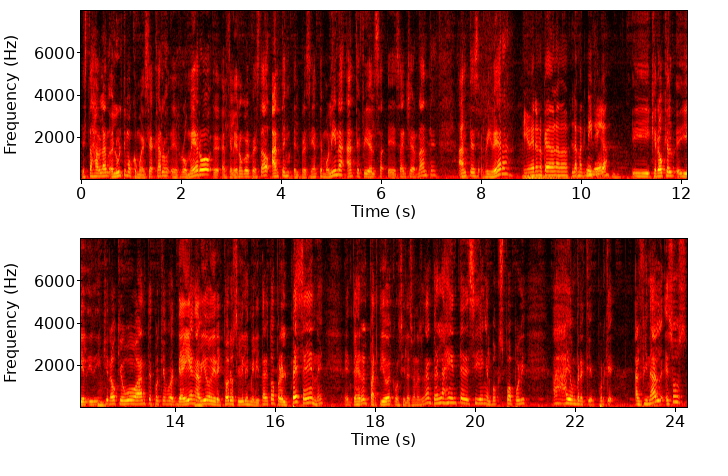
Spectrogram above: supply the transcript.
estás hablando, el último, como decía Carlos, eh, Romero, eh, al que le dieron golpe de Estado, antes el presidente Molina, antes Fidel eh, Sánchez Hernández, antes Rivera. Y ahora nos quedaba la, magnífica. Y creo que y, creo que hubo antes, porque de ahí han habido directorios civiles, militares y todo, pero el PCN, entonces era el Partido de Conciliación Nacional. Entonces la gente decía en el Vox Populi, ay hombre, que, porque al final esos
